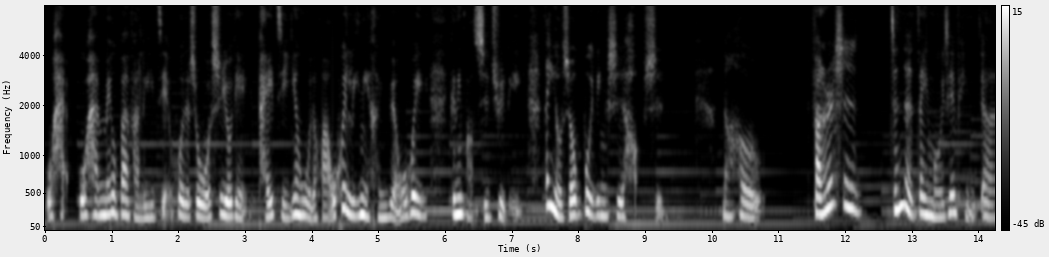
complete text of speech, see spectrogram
我还我还没有办法理解，或者是我是有点排挤厌恶的话，我会离你很远，我会跟你保持距离。但有时候不一定是好事，然后反而是。真的在某一些品呃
